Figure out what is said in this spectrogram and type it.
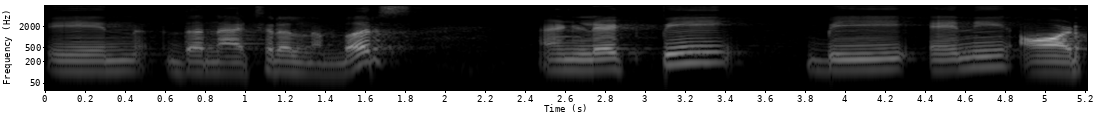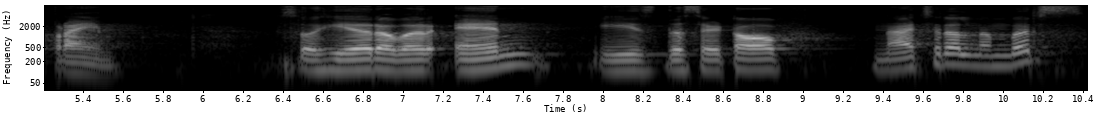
in the natural numbers and let p be any odd prime. So, here our n is the set of natural numbers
